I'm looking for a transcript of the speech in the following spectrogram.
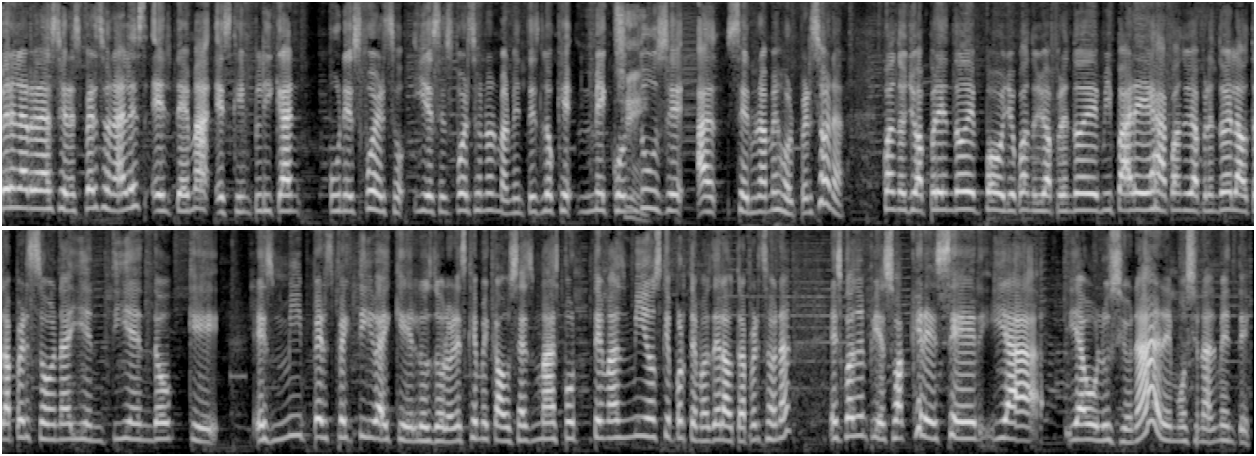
Pero en las relaciones personales el tema es que implican un esfuerzo y ese esfuerzo normalmente es lo que me conduce a ser una mejor persona. Cuando yo aprendo de pollo, cuando yo aprendo de mi pareja, cuando yo aprendo de la otra persona y entiendo que es mi perspectiva y que los dolores que me causa es más por temas míos que por temas de la otra persona, es cuando empiezo a crecer y a, y evolucionar emocionalmente.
